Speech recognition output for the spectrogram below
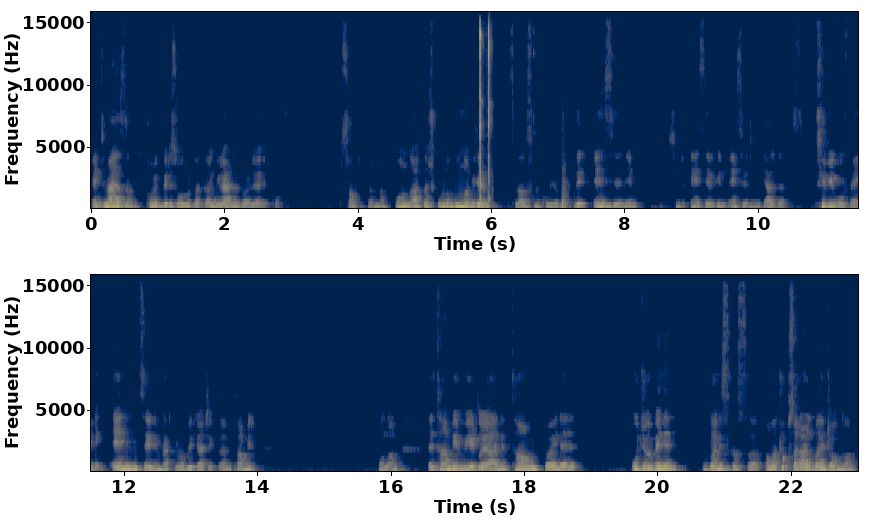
Etmezdim. Komik birisi olurdu. Hatta gülerdim böyle saflıklarına. Onun arkadaş grubunda bulunabilirim. Sırasına koyuyorum. Ve en sevdiğim, şimdi en sevdiğim, en sevdiğim geldi. TV Buffet. En sevdiğim karakter olabilir gerçekten. Tam bir ondan. E, tam bir weirdo yani. Tam böyle ucubenin daniskası. Ama çok sarardı bence onunla.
